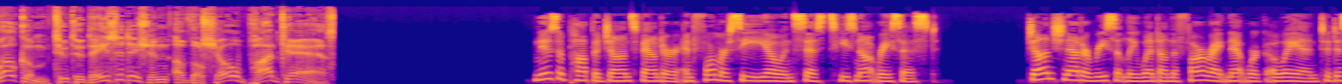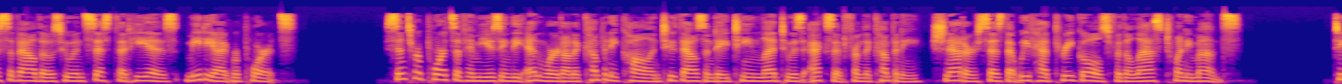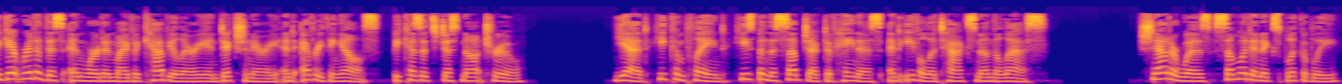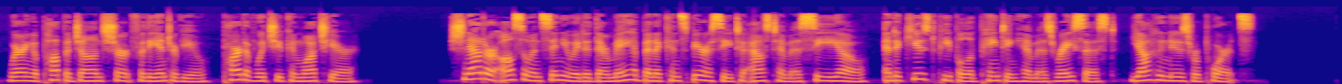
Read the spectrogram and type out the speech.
Welcome to today's edition of the show podcast. News of Papa John's founder and former CEO insists he's not racist. John Schnatter recently went on the far-right network OAN to disavow those who insist that he is, Mediaite reports. Since reports of him using the N-word on a company call in 2018 led to his exit from the company, Schnatter says that we've had three goals for the last 20 months. To get rid of this N-word in my vocabulary and dictionary and everything else, because it's just not true. Yet, he complained, he's been the subject of heinous and evil attacks nonetheless. Schnatter was, somewhat inexplicably, wearing a Papa John's shirt for the interview, part of which you can watch here. Schnatter also insinuated there may have been a conspiracy to oust him as CEO, and accused people of painting him as racist, Yahoo News reports.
